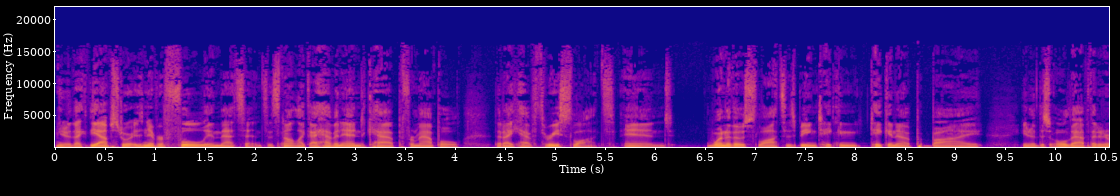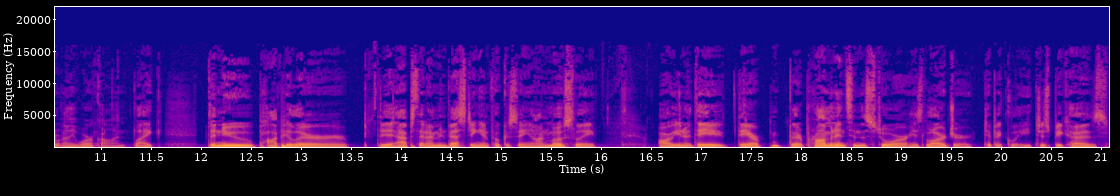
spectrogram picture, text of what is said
you know, like the App Store is never full in that sense. It's not like I have an end cap from Apple that I have three slots and one of those slots is being taken taken up by you know this old app that I don't really work on. Like the new popular the apps that I'm investing in focusing on mostly are you know they they are their prominence in the store is larger typically just because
